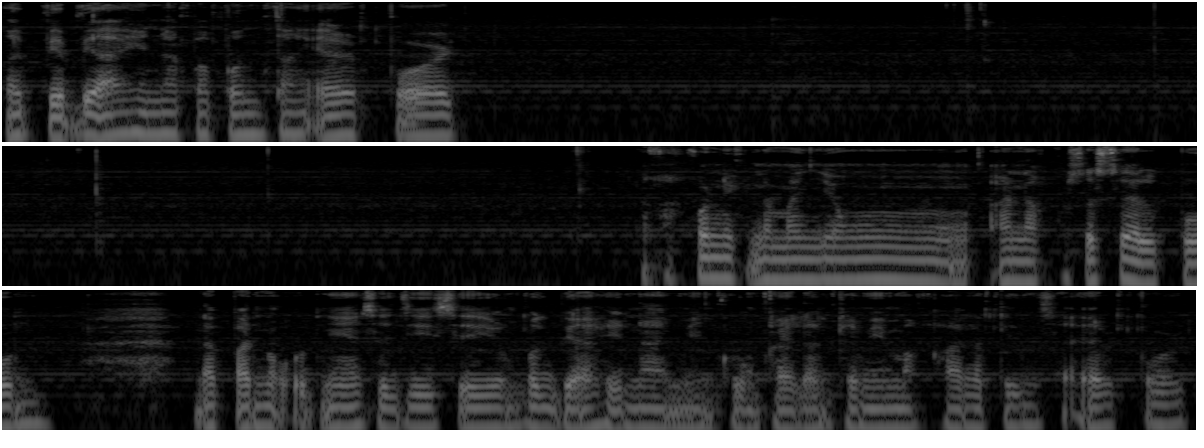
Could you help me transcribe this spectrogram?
Magbibiyahe na papuntang airport. Nakakonek naman yung anak ko sa cellphone. Napanood niya sa GC yung pagbiyahe namin kung kailan kami makarating sa airport.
